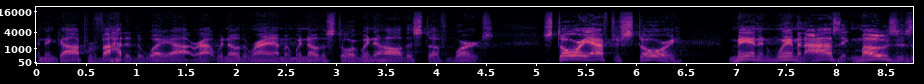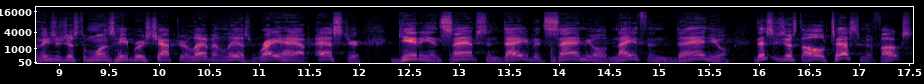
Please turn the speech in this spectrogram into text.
And then God provided the way out, right? We know the ram and we know the story. We know how all this stuff works. Story after story, men and women, Isaac, Moses, and these are just the ones Hebrews chapter 11 lists Rahab, Esther, Gideon, Samson, David, Samuel, Nathan, Daniel. This is just the Old Testament, folks.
